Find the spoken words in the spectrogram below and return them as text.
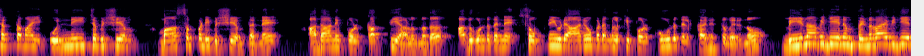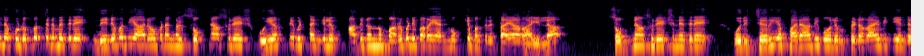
ശക്തമായി ഉന്നയിച്ച വിഷയം മാസപ്പടി വിഷയം തന്നെ. അതാണിപ്പോൾ കത്തിയാളുന്നത് അതുകൊണ്ട് തന്നെ സ്വപ്നയുടെ ആരോപണങ്ങൾക്ക് ഇപ്പോൾ കൂടുതൽ കരുത്ത് വരുന്നു. വീണ വിജയനും പിണറായി വിജയന്റെ കുടുംബത്തിനുമെതിരെ നിരവധി ആരോപണങ്ങൾ സ്വപ്ന സുരേഷ് ഉയർത്തിവിട്ടെങ്കിലും അതിനൊന്നും മറുപടി പറയാൻ മുഖ്യമന്ത്രി തയ്യാറായില്ല. സ്വപ്ന സുരേഷിനെതിരെ ഒരു ചെറിയ പരാതി പോലും പിണറായി വിജയന്റെ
